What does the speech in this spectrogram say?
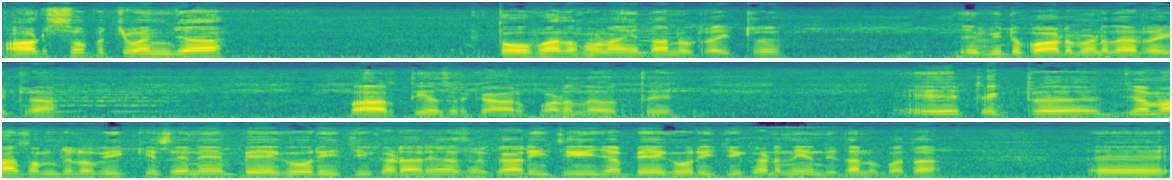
855 ਤੋਹਫਾ ਦਿਖਾਉਣਾ ਹੈ ਤੁਹਾਨੂੰ ਟਰੈਕਟਰ। ਇਹ ਵੀ ਡਿਪਾਰਟਮੈਂਟ ਦਾ ਟਰੈਕਟਰ ਆ। ਭਾਰਤੀ ਸਰਕਾਰ ਪੜ੍ਹਦਾ ਉੱਤੇ। ਇਹ ਟਰੈਕਟਰ ਜਮਾ ਸਮਝ ਲਓ ਵੀ ਕਿਸੇ ਨੇ ਬੇਗੋਰੀ 'ਚ ਹੀ ਖੜਾ ਰਿਹਾ। ਸਰਕਾਰੀ ਚੀਜ਼ ਆ, ਬੇਗੋਰੀ 'ਚ ਹੀ ਖੜਨੀ ਹੁੰਦੀ ਤੁਹਾਨੂੰ ਪਤਾ। ਤੇ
